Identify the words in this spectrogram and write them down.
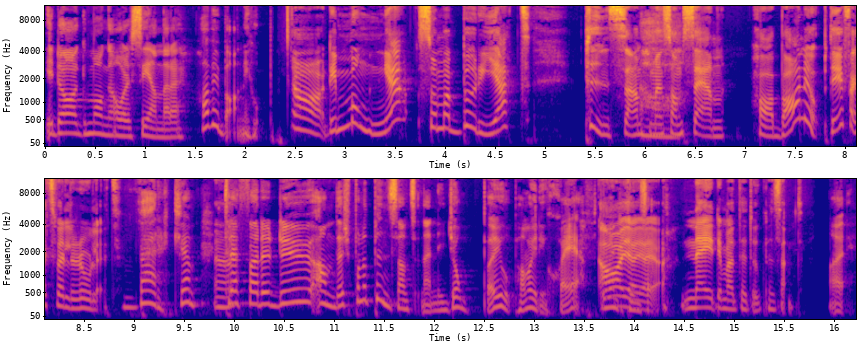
Idag, många år senare, har vi barn ihop. Ja, det är många som har börjat pinsamt Ja. men som sen har barn ihop. Det är faktiskt väldigt roligt. Verkligen. Träffade du Anders på något pinsamt? Nej, ni jobbar ihop. Han var ju din chef. Ja, ja, ja, ja. Nej, det var inte ett dugg pinsamt. Nej.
